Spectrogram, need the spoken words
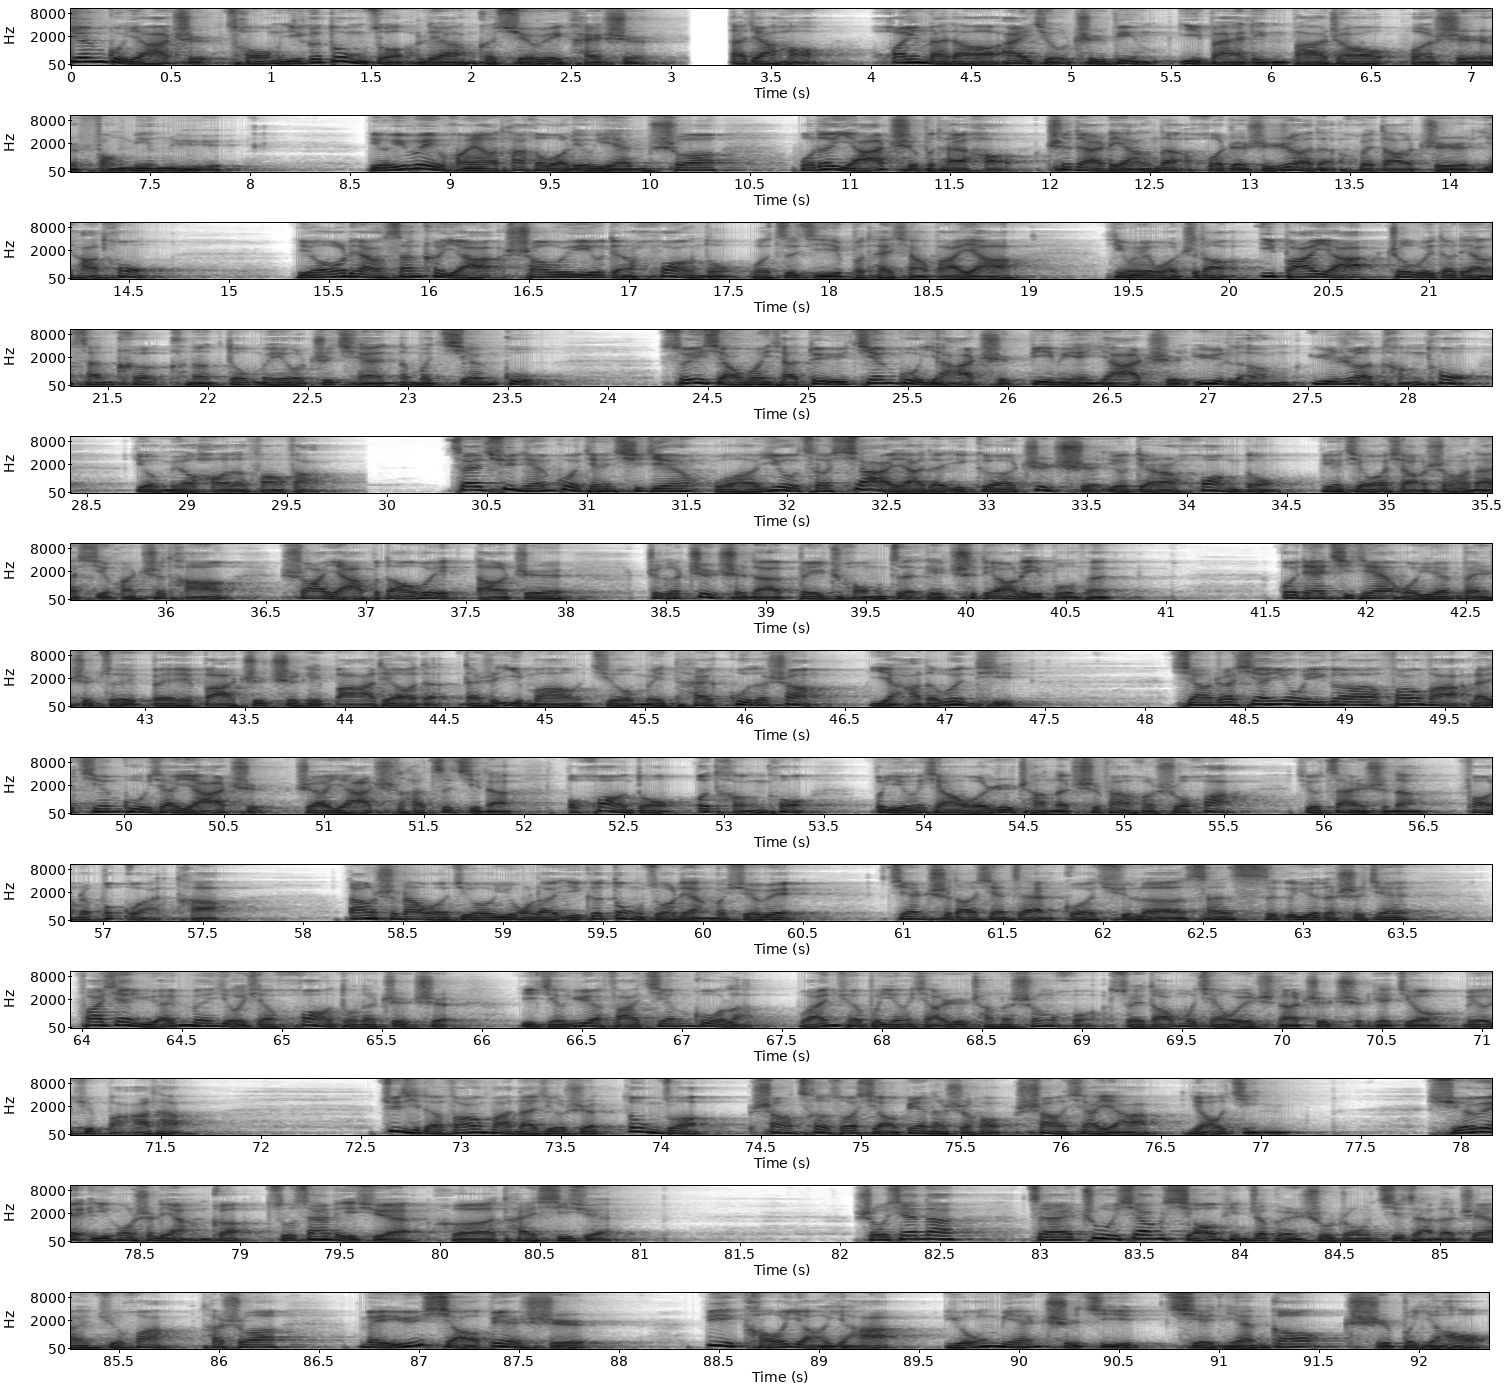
坚固牙齿从一个动作、两个穴位开始。大家好，欢迎来到艾灸治病一百零八招，我是冯明宇。有一位朋友，他和我留言说，我的牙齿不太好，吃点凉的或者是热的会导致牙痛，有两三颗牙稍微有点晃动，我自己不太想拔牙，因为我知道一拔牙，周围的两三颗可能都没有之前那么坚固。所以想问一下，对于坚固牙齿、避免牙齿遇冷遇热疼痛，有没有好的方法？在去年过年期间，我右侧下牙的一个智齿有点晃动，并且我小时候呢喜欢吃糖，刷牙不到位，导致这个智齿呢被虫子给吃掉了一部分。过年期间，我原本是准备把智齿给拔掉的，但是一忙就没太顾得上牙的问题，想着先用一个方法来兼顾一下牙齿，只要牙齿它自己呢不晃动、不疼痛。不影响我日常的吃饭和说话，就暂时呢放着不管它。当时呢，我就用了一个动作两个穴位，坚持到现在，过去了三四个月的时间，发现原本有些晃动的智齿已经越发坚固了，完全不影响日常的生活。所以到目前为止呢，智齿也就没有去拔它。具体的方法呢，就是动作上厕所小便的时候，上下牙咬紧。穴位一共是两个：足三里穴和太溪穴。首先呢。在《炷香小品》这本书中记载了这样一句话，他说：“每于小便时，闭口咬牙，永免齿疾，且年高齿不摇。”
